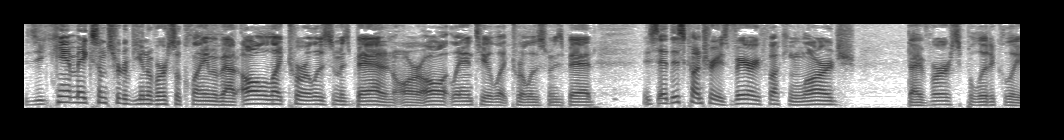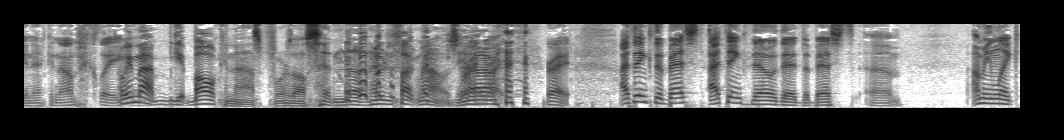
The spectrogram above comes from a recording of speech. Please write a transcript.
You can't make some sort of universal claim about all electoralism is bad and or all anti-electoralism is bad. They said this country is very fucking large, diverse politically and economically. We might get balkanized before it's all said and done. Who the fuck knows? You know Right, what I mean? right, right. I think the best. I think though that the best. Um, I mean, like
